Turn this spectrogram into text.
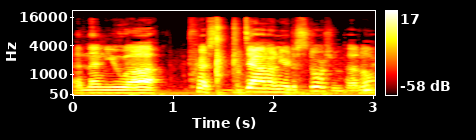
And then you uh, press down on your distortion pedal.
